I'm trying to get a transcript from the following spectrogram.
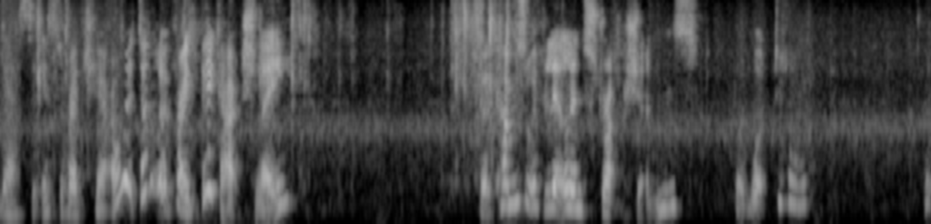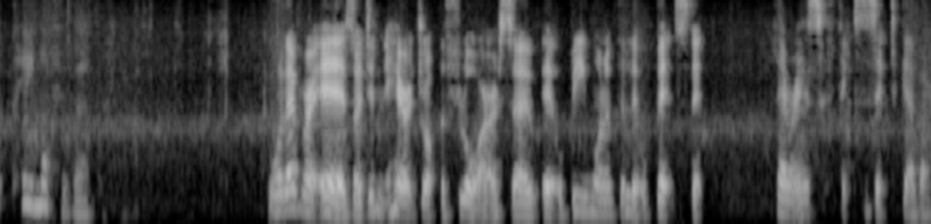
Yes, it is the red chair. Oh, it doesn't look very big actually. So it comes with little instructions. But what did I... What came off of it? Whatever it is, I didn't hear it drop the floor. So it'll be one of the little bits that... There it is. Fixes it together.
